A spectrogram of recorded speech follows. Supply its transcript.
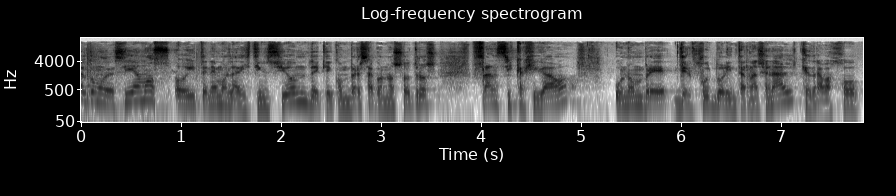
Tal como decíamos, hoy tenemos la distinción de que conversa con nosotros Francis Cajigao, un hombre del fútbol internacional que trabajó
